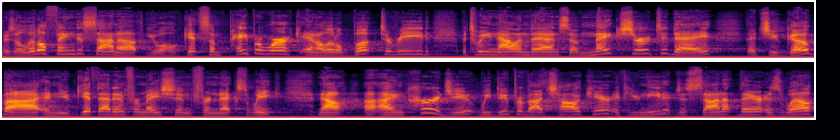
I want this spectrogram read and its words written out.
There's a little thing to sign up. You will get some paperwork and a little book to read between now and then. So make sure today that you go by and you get that information for next week. Now, uh, I encourage you, we do provide childcare. If you need it, just sign up there as well.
